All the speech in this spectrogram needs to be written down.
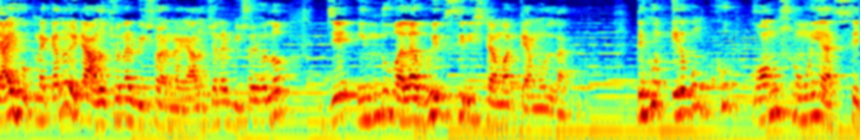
যাই হোক না কেন, এটা আলোচনার বিষয় নয়। আলোচনার বিষয় হলো যে ইন্দুবালা ওয়েব সিরিজটা আমার কেমন লাগল। দেখুন, এরকম খুব কম সময় আসছে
